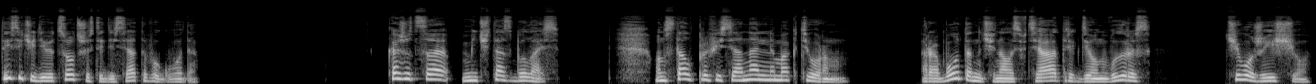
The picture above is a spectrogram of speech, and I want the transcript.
1960 года. Кажется, мечта сбылась. Он стал профессиональным актером. Работа начиналась в театре, где он вырос. Чего же еще?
